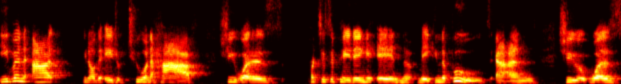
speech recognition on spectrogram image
even at you know the age of two and a half, she was participating in making the foods and she was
